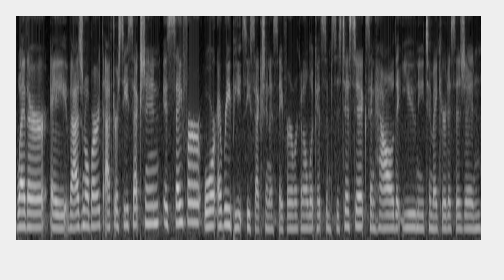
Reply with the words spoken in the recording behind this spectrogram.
whether a vaginal birth after C section is safer or a repeat C section is safer. And we're going to look at some statistics and how that you need to make your decision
